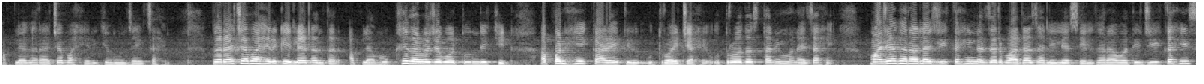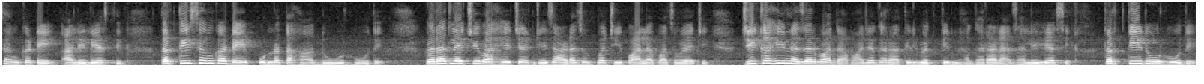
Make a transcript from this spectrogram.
आपल्या घराच्या बाहेर घेऊन जायचं आहे. घराच्या बाहेर गेल्यानंतर आपल्या मुख्य दरवाजावरतून देखील आपण हे काळे तीळ उतरवायचे आहे. उतरवत असताना म्हणायचं आहे माझ्या घराला जी काही नजरबाधा झालेली असेल घरावरती जी काही संकटे आलेली असतील तर ती संकटे पूर्णतः दूर होऊ दे. घरातल्याची बाहेरच्यांची झाडाझुडपाची पालापाचोळ्याची जी काही नजरबाधा माझ्या घरातील व्यक्तींना घराला झालेली असेल तर ती दूर होऊ दे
